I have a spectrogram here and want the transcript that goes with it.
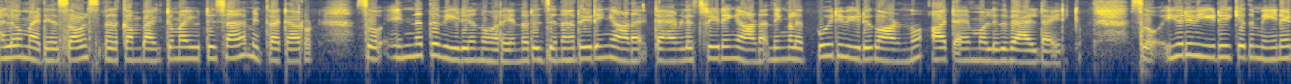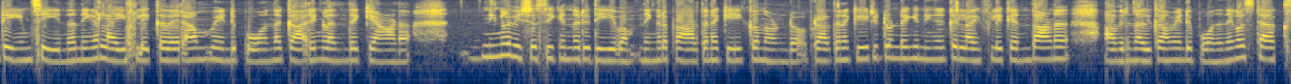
Hello my dear souls welcome back to my YouTube channel Mithra tarot so ഇന്നത്തെ വീഡിയോ എന്ന് പറയുന്ന ഒരു ജനറൽ റീഡിംഗ് ആണ് ടൈംലെസ് റീഡിംഗ് ആണ്. നിങ്ങൾ എപ്പോൾ ഒരു വീഡിയോ കാണുന്നു ആ ടൈമിൽ ഇത് വാലിഡ് ആയിരിക്കും. സോ ഈ ഒരു വീഡിയോയ്ക്ക് അത് മെയിനായിട്ട് എയിം ചെയ്യുന്നത് നിങ്ങളുടെ ലൈഫിലേക്ക് വരാൻ വേണ്ടി പോകുന്ന കാര്യങ്ങൾ എന്തൊക്കെയാണ്? നിങ്ങൾ വിശ്വസിക്കുന്ന ഒരു ദൈവം നിങ്ങളുടെ പ്രാർത്ഥന കേൾക്കുന്നുണ്ടോ? പ്രാർത്ഥന കേട്ടിട്ടുണ്ടെങ്കിൽ നിങ്ങൾക്ക് ലൈഫിലേക്ക് എന്താണ് അവർ നൽകാൻ വേണ്ടി പോകുന്നത്? നിങ്ങൾ സ്റ്റക്ക്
